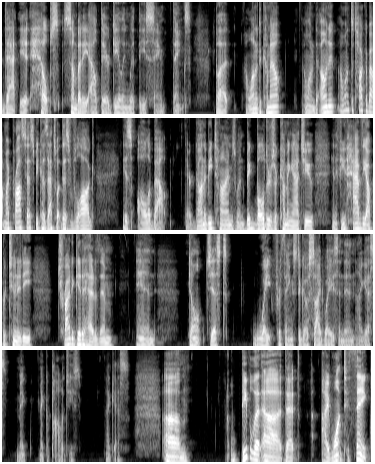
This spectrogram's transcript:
that it helps somebody out there dealing with these same things. But I wanted to come out, I wanted to own it, I wanted to talk about my process because that's what this vlog is all about. There are going to be times when big boulders are coming at you, and if you have the opportunity, try to get ahead of them and don't just wait for things to go sideways and then I guess make make apologies. I guess. Um, people that uh, that I want to thank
